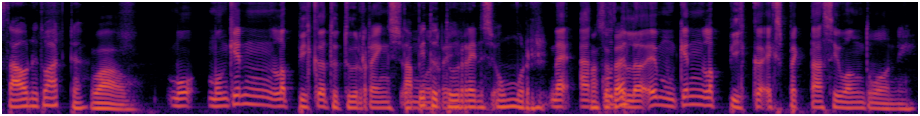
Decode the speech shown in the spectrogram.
tahun itu ada. Wow. Mu- mungkin lebih ke dudul range Tapi umure. itu range umur. Nek aku Maksudnya? deloke mungkin lebih ke ekspektasi wong tuane.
